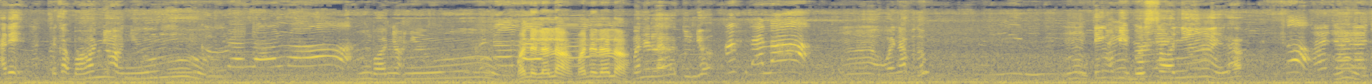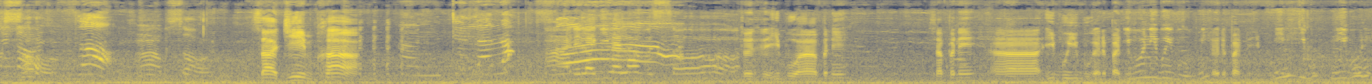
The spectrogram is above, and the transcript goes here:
Adik, cakap banyaknya. Lala. Hmm, banyaknya. Mana Lala? Mana Lala? Mana lah tunjuk? Ah, Lala. Ha, warna apa tu? Bi besarnya lah. So. Hmm, besar. So. Ha, besar. Sa Jim Kha. Nanti Lala. Ha, ada lagi lala besar. Tu ada ibu ah, apa ni? Siapa ni? Ah, ibu-ibu kat depan. Ibu ni ibu ibu. Ni. Kat depan ni ibu. Ni ni ibu, ni ibu ni.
